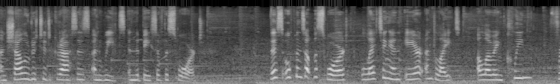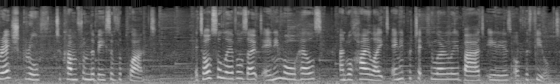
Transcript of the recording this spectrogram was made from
and shallow rooted grasses and weeds in the base of the sward. This opens up the sward, letting in air and light, allowing clean, fresh growth to come from the base of the plant. It also levels out any molehills and will highlight any particularly bad areas of the field.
